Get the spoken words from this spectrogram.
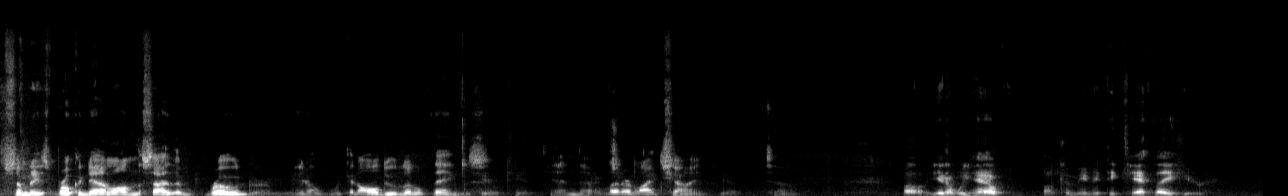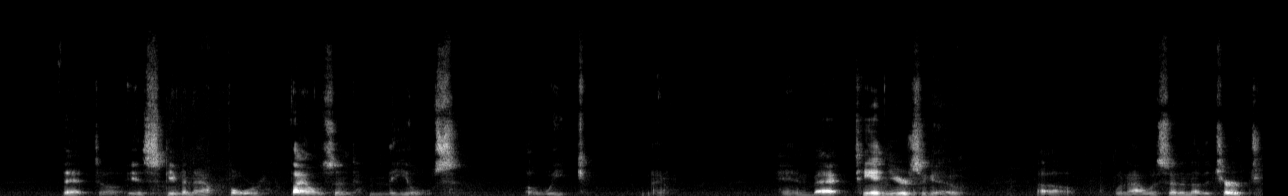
somebody's broken down along the side of the road, or you know, we can all do little things Here we can. and uh, let our light shine. Yeah. So, Uh, you know, we have a community cafe here that uh, is giving out 4,000 meals a week now. And back 10 years ago, uh, when I was at another church,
